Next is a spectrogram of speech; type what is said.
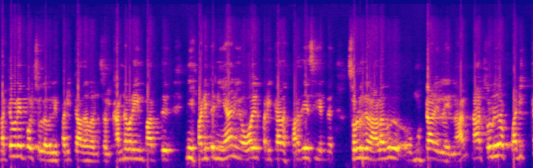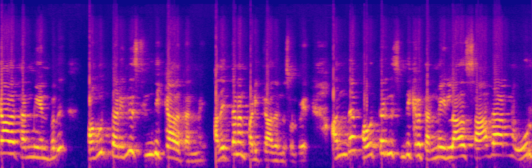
மற்றவரை போல் சொல்லவில்லை படிக்காதவன் சொல் கண்டவரையும் பார்த்து நீ படித்தனியா நீ ஓயில் படிக்காத பரதேசி என்று சொல்லுகிற அளவு முட்டாள் இல்லை நான். நான் சொல்லுகிற படிக்காத தன்மை என்பது பகுத்தறிந்து சிந்திக்காத தன்மை. அதைத்தான் நான் படிக்காது என்று சொல்வேன். அந்த பகுத்தறிந்து சிந்திக்கிற தன்மை இல்லாத சாதாரண ஊர்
